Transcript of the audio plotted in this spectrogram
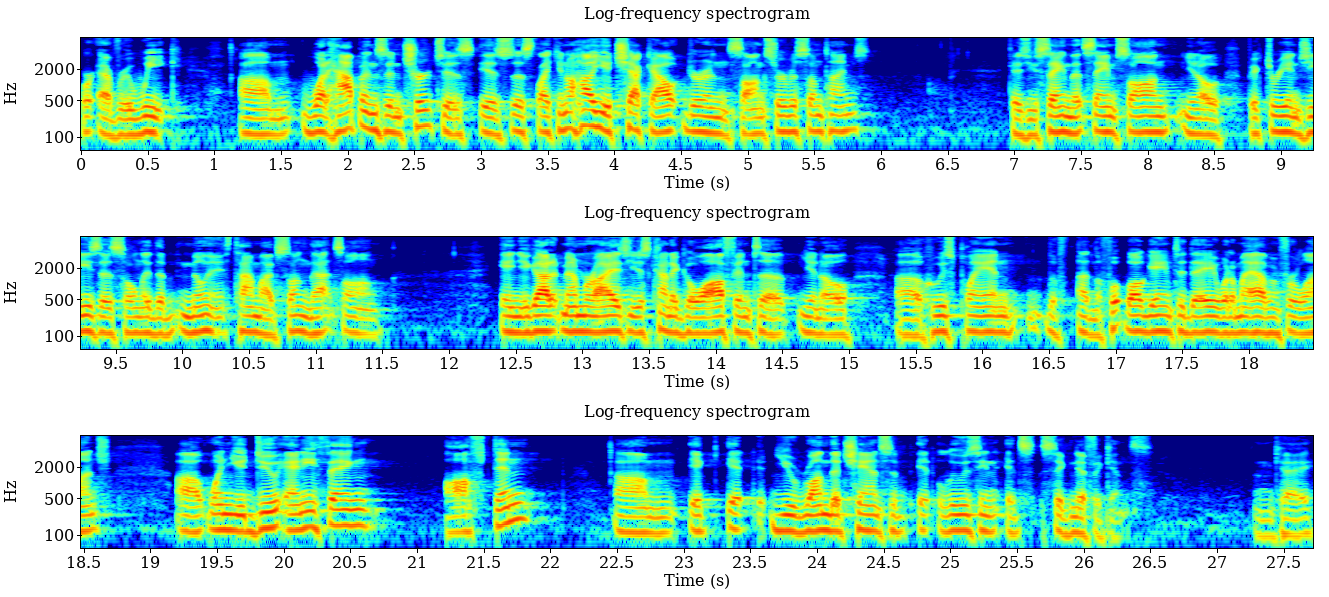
or every week. Um, what happens in churches is just like, you know how you check out during song service sometimes? Because you sang that same song, you know, Victory in Jesus, only the millionth time I've sung that song. And you got it memorized. You just kind of go off into, you know, uh, who's playing the, on the football game today? What am I having for lunch? Uh, when you do anything often, um, it, it, you run the chance of it losing its significance. Okay?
